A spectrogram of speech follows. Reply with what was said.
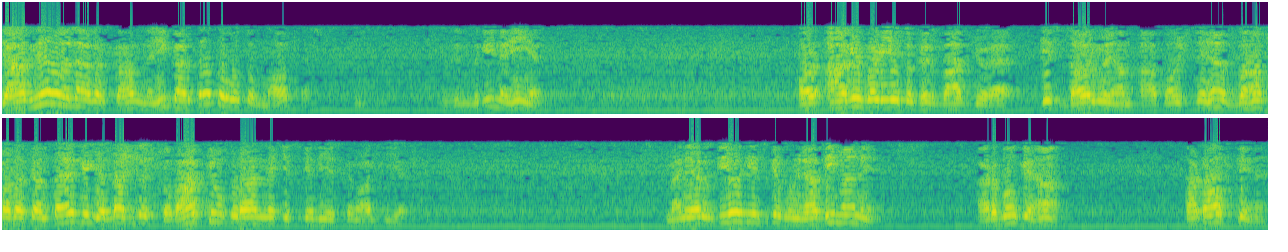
جاگنے والا اگر کام نہیں کرتا تو وہ تو موت ہے۔ زندگی نہیں ہے۔ اور آگے بڑھیے تو پھر بات جو ہے، اس دور میں ہم آ پہنچتے ہیں۔ وہاں پتہ چلتا ہے کہ یہ لفظ سبھا کیوں قرآن نے اس کے لیے استعمال کیا ہے۔ میں نے عرض کیا کہ اس کے بنیادی معنی عربوں کے ہاں کٹ آف کے ہیں۔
